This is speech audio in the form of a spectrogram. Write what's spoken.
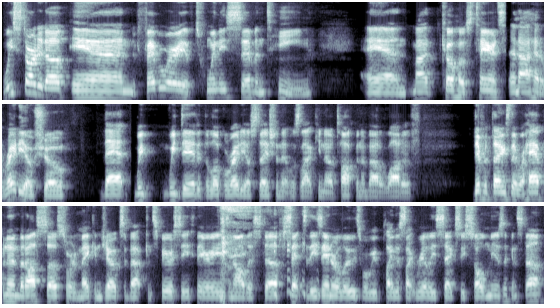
We started up in February of 2017, and my co-host Terrence and I had a radio show that we we did at the local radio station that was like you know talking about a lot of different things that were happening, but also sort of making jokes about conspiracy theories and all this stuff. set to these interludes where we play this like really sexy soul music and stuff,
